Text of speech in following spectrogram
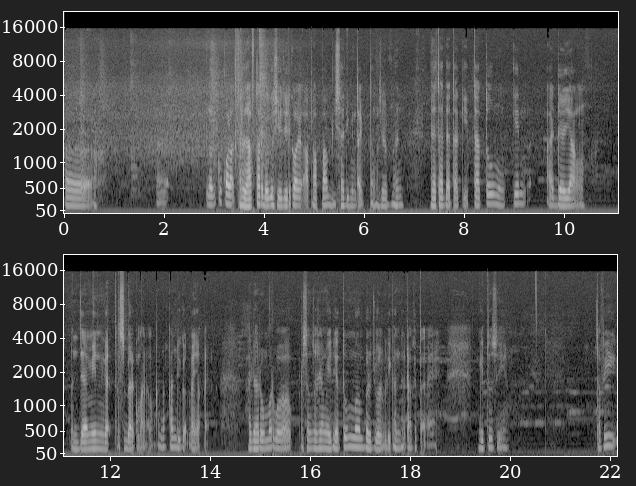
uh, uh, menurutku kalau terdaftar bagus ya jadi kalau apa-apa bisa dimintai pertanggungjawaban data-data kita tuh mungkin ada yang menjamin nggak tersebar ke mana-mana karena kan juga banyak ya ada rumor bahwa perusahaan sosial media tuh memperjualbelikan data kita ya. gitu sih. Tapi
